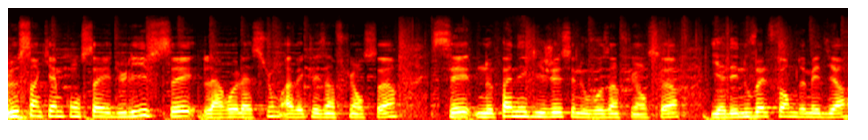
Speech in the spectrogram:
Le cinquième conseil du livre, c'est la relation avec les influenceurs. C'est ne pas négliger ces nouveaux influenceurs. Il y a des nouvelles formes de médias.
